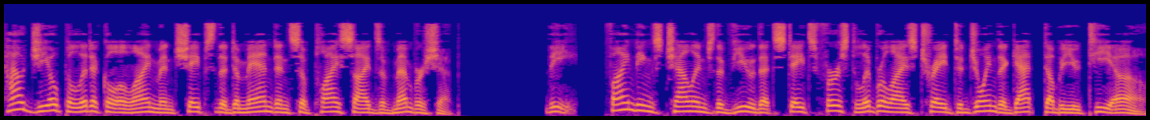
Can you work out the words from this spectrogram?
how geopolitical alignment shapes the demand and supply sides of membership. The Findings challenge the view that states first liberalize trade to join the GATT WTO.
